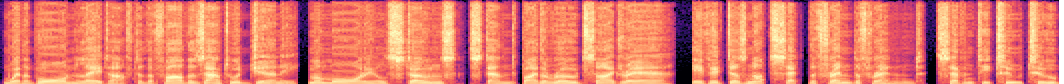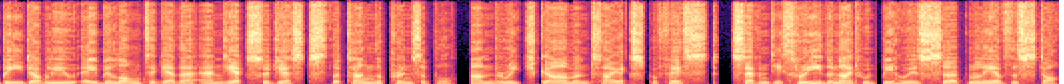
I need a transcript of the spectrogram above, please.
whether born late after the father's outward journey. Memorial stones stand by the roadside rare, if it does not set the friend the friend. 72 Two BWA belong together and yet suggests the tongue the principle. Under each garment I fist. 73 The knight would be who is certainly of the stock,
